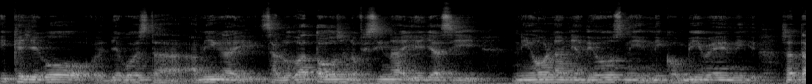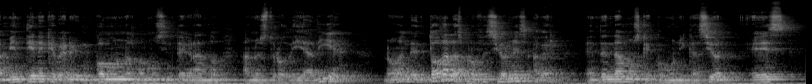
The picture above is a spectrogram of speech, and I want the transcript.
y que llegó, llegó esta amiga y saludó a todos en la oficina y ella sí ni hola, ni adiós, ni, ni convive, ni, o sea, también tiene que ver en cómo nos vamos integrando a nuestro día a día, ¿no? En, todas las profesiones, a ver, entendamos que comunicación es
